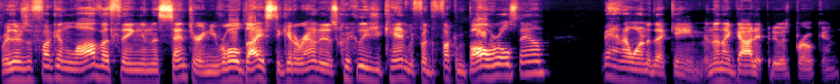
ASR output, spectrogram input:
where there's a fucking lava thing in the center and you roll dice to get around it as quickly as you can before the fucking ball rolls down. Man, I wanted that game. And then I got it, but it was broken.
